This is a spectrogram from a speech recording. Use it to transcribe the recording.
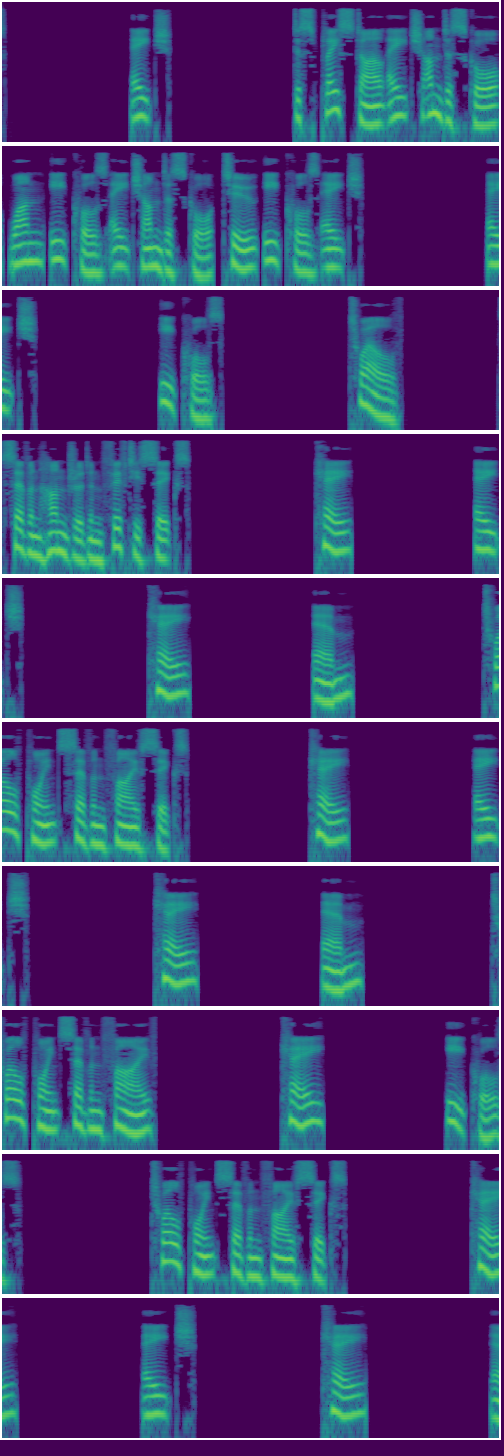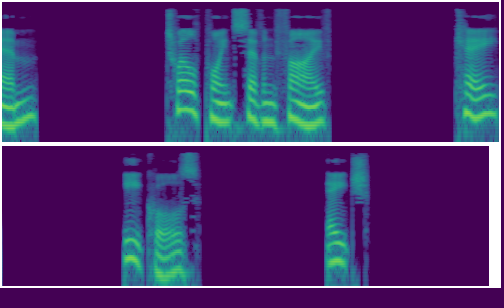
H display style H underscore one equals H underscore two equals H H equals twelve seven hundred and fifty six K H K M twelve point seven five six K H K M twelve point seven five K equals twelve point seven five six K H K M twelve point seven five K equals H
